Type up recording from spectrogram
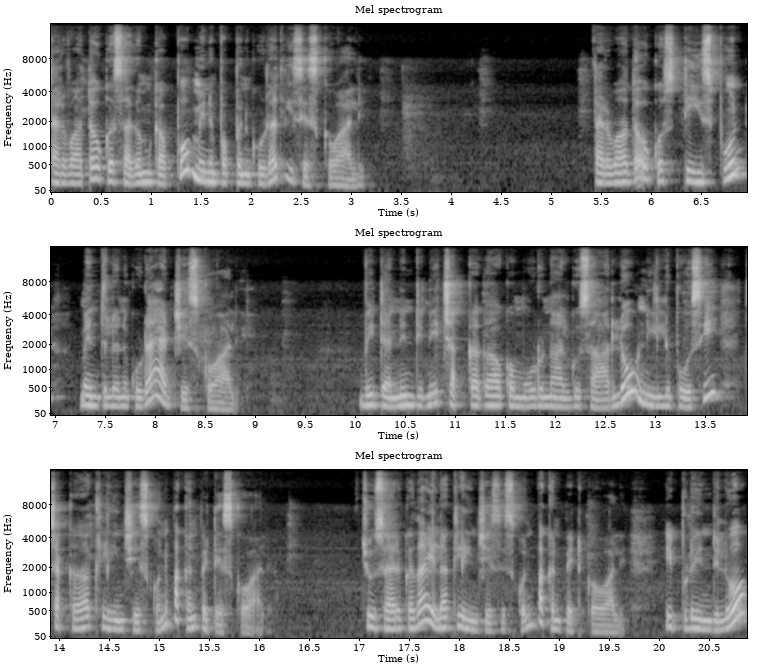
తర్వాత ఒక సగం కప్పు మినపప్పును కూడా తీసేసుకోవాలి. తర్వాత ఒక టీ స్పూన్ మెంతులను కూడా యాడ్ చేసుకోవాలి. వీటన్నింటినీ చక్కగా ఒక మూడు నాలుగు సార్లు నీళ్ళు పోసి చక్కగా క్లీన్ చేసుకొని పక్కన పెట్టేసుకోవాలి. చూశారు కదా? ఇలా క్లీన్ చేసేసుకొని పక్కన పెట్టుకోవాలి. ఇప్పుడు ఇందులో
